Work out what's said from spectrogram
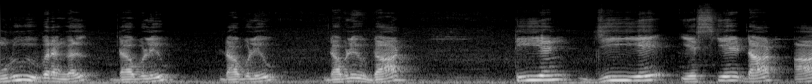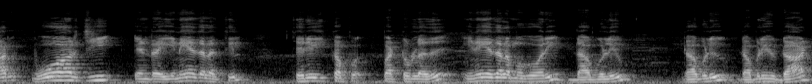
முழு விவரங்கள் W W W dot TNGASA dot R ORG என்ற இணையதளத்தில் தெரிவிக்கப்பட்டுள்ளது. இணையதள முகவரி W W W dot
